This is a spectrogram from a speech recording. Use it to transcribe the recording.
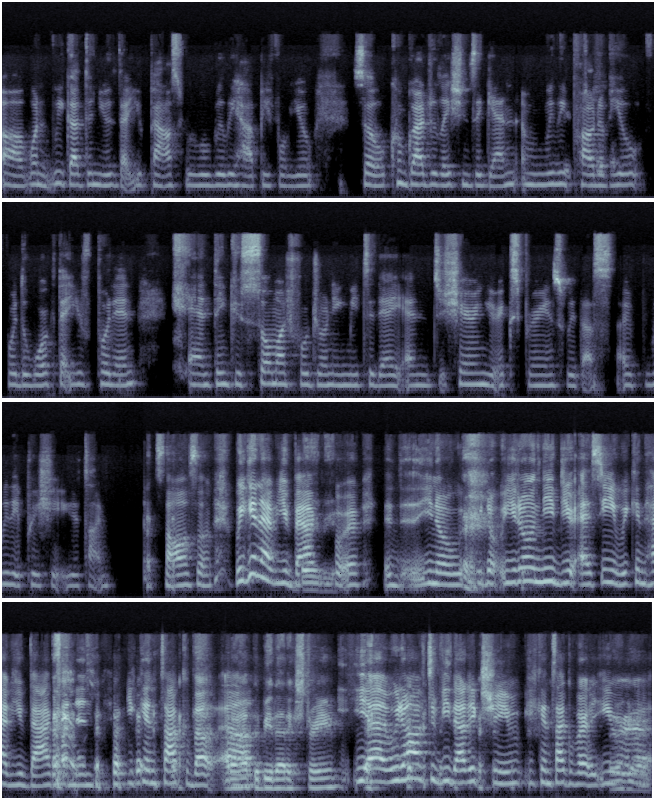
uh, when we got the news that you passed, we were really happy for you. So congratulations again. I'm really proud of you for the work that you've put in. And thank you so much for joining me today and sharing your experience with us. I really appreciate your time. That's awesome. We can have you back Baby. for you know we don't you don't need your SE. We can have you back and then you can talk about. I don't have to be that extreme. Yeah, we don't have to be that extreme. You can talk about your okay.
